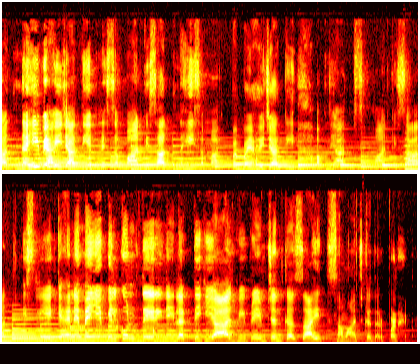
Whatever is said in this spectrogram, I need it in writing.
साथ नहीं ब्याही जाती, अपने सम्मान के साथ नहीं सम्मान ब्याही जाती, अपने आत्मसम्मान के साथ। इसलिए कहने में ये बिल्कुल देरी नहीं लगती कि आज भी प्रेमचंद का साहित्य समाज का दर्पण है।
